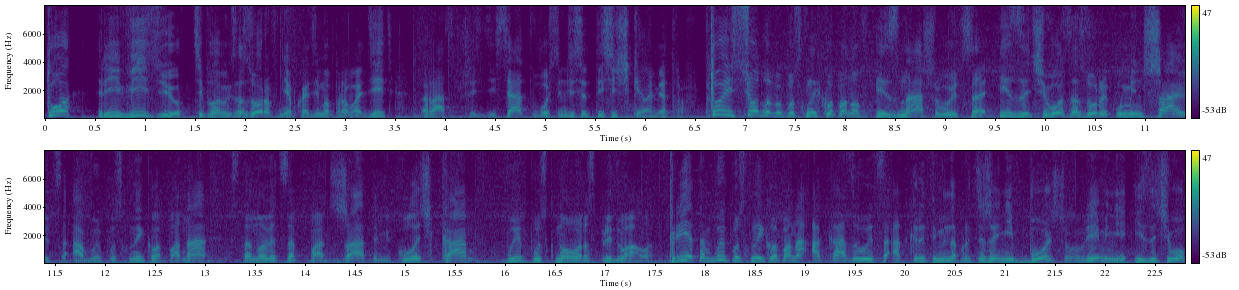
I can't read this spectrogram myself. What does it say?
то ревизию тепловых зазоров необходимо проводить раз в 60-80 тысяч километров. То есть седла выпускных клапанов изнашиваются, из-за чего зазоры уменьшаются, а выпускные клапана становятся поджатыми кулачкам выпускного распредвала. При этом выпускные клапана оказываются открытыми на протяжении большего времени, из-за чего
